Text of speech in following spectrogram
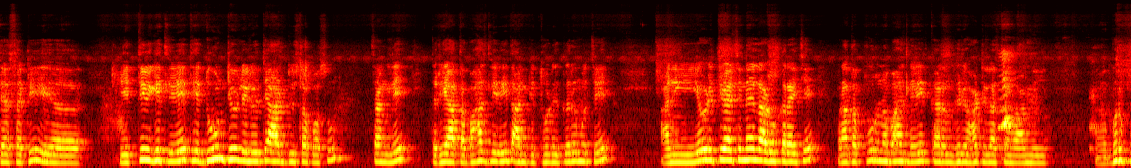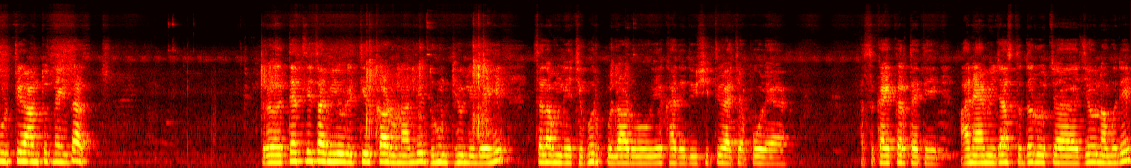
त्यासाठी हे तीळ घेतलेले आहेत. हे धुवून ठेवलेले होते आठ दिवसापासून चांगले. तर हे आता भाजलेले आहेत. आणखी थोडे गरमच आहेत आणि एवढे तिळाचे नाही लाडू करायचे. पण आता पूर्ण भाजलेले आहेत. कारण घरी हॉटेल असल्यामुळे आम्ही भरपूर तीळ आणतोच नाही येतात तर त्यातलेच आम्ही एवढे तीळ काढून आणले धुवून ठेवलेले आहे. चला म्हणले याचे भरपूर लाडू एखाद्या दिवशी तिळाच्या पोळ्या असं काय करता येते? आणि आम्ही जास्त दररोजच्या जेवणामध्ये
